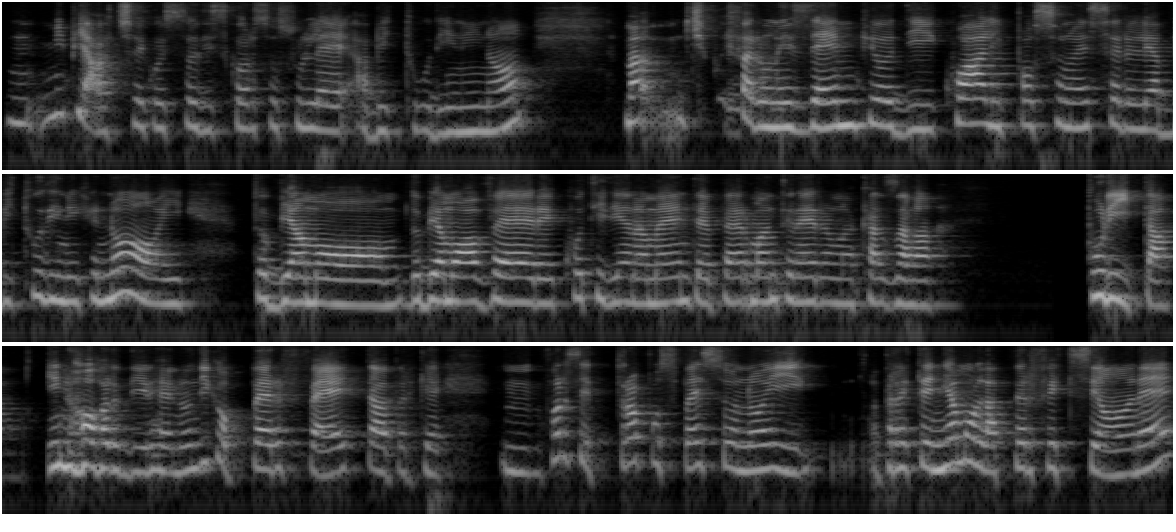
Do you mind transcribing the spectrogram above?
Mi piace questo discorso sulle abitudini, no? Ma ci puoi fare un esempio di quali possono essere le abitudini che noi dobbiamo, dobbiamo avere quotidianamente per mantenere una casa pulita, in ordine, non dico perfetta perché mh, forse troppo spesso noi pretendiamo la perfezione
